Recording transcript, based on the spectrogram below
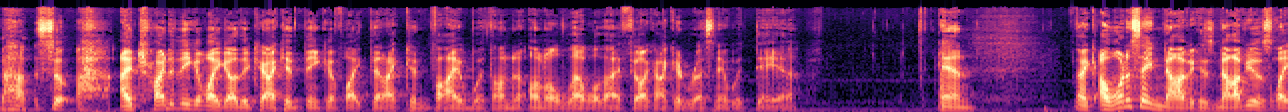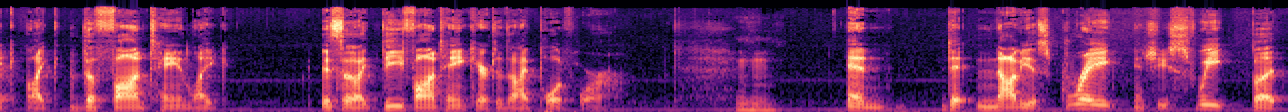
Uh, so I try to think of like other characters I can think of like that I can vibe with on on a level that I feel like I could resonate with Dehya, and like I want to say Navi because Navi is like like the Fontaine like is like the Fontaine character that I pulled for, Mhm. and D- Navi is great and she's sweet, but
